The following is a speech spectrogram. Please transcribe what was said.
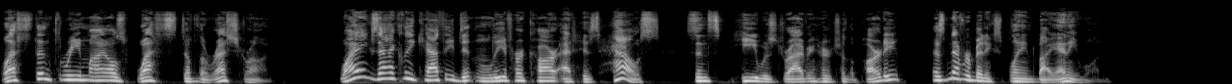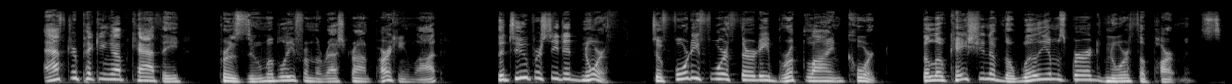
less than three miles west of the restaurant. Why exactly Kathy didn't leave her car at his house since he was driving her to the party has never been explained by anyone. After picking up Kathy, presumably from the restaurant parking lot, the two proceeded north to 4430 Brookline Court, the location of the Williamsburg North Apartments.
